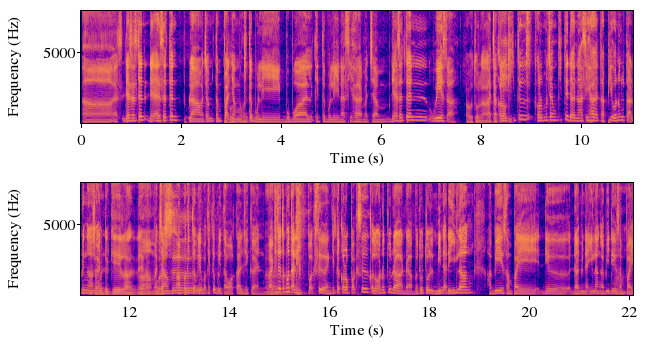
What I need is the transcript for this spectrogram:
uh, there's a certain there's a certain uh, macam tempat yang kita boleh berbual, kita boleh nasihat macam there are certain ways lah. ah, Betul lah macam kalau kita kalau macam kita dah nasihat tapi orang tu tak dengar Macam kan. berdegil lah Then Ah, aku macam rasa apa kita boleh buat kita boleh tawakal je kan. Uh. kita tu pun tak boleh paksa kan. Kita kalau paksa kalau orang tu dah dah betul-betul minat dia hilang habis sampai dia dah minat hilang habis dia hmm. sampai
